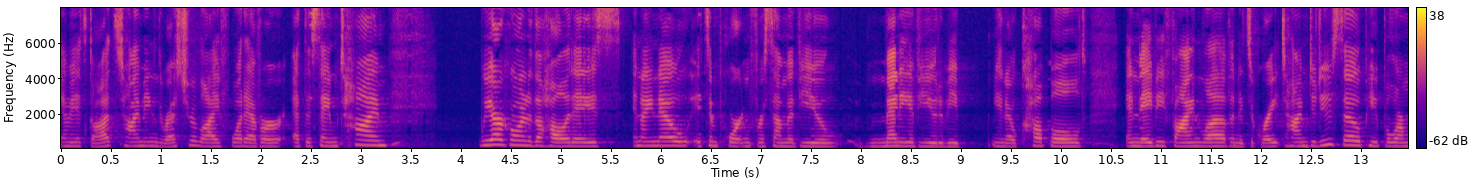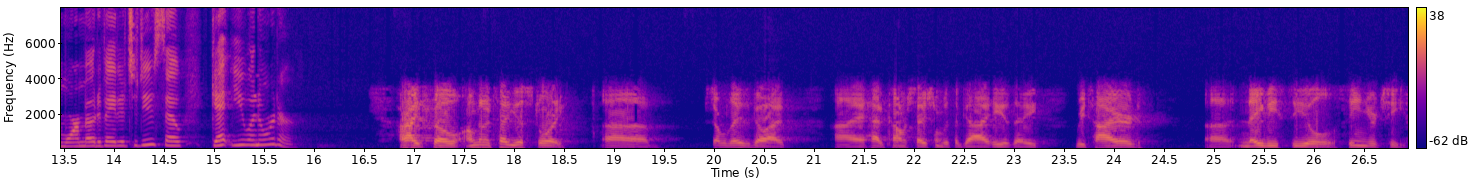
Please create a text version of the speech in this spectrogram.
I mean, it's God's timing, the rest of your life, whatever. At the same time, we are going to the holidays, and I know it's important for some of you, many of you, to be, you know, coupled and maybe find love, and it's a great time to do so. People are more motivated to do so. Get you in order. All right, so I'm going to tell you a story. Uh, several days ago, I I had a conversation with a guy. He is a retired uh, Navy SEAL senior chief,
